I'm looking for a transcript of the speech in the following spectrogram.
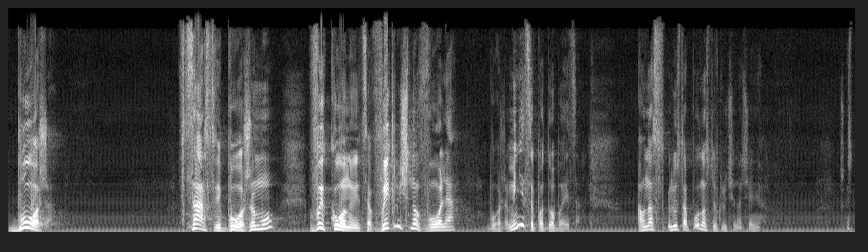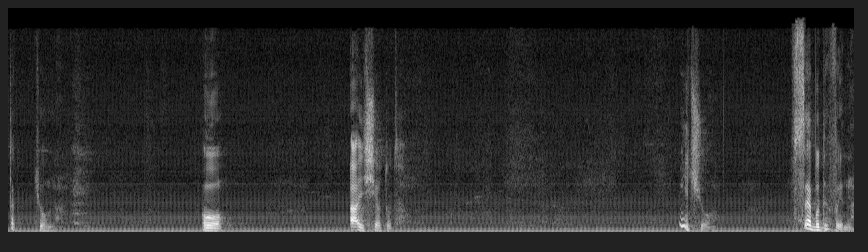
Божа. В Царстві Божому виконується виключно воля Божа. Мені це подобається. А у нас люстра повністю включена чи ні? Щось так темно. О. А ще тут. Нічого все буде видно.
